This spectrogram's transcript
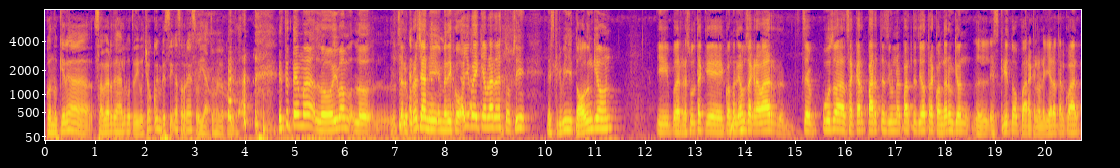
Cuando quiera saber de algo, te digo, Choco, investiga sobre eso y ya tú me lo cuentas. Este tema lo íbamos, lo, se le ocurrió a Shani y me dijo, oye, güey, hay que hablar de esto. Sí, le escribí todo un guion y pues resulta que cuando le íbamos a grabar se puso a sacar partes de una, partes de otra cuando era un guion escrito para que lo leyera tal cual.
